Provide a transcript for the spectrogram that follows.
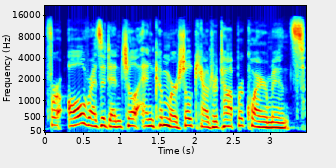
for all residential and commercial countertop requirements.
